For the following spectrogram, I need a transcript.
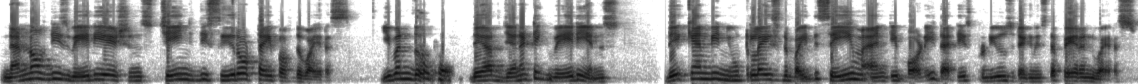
none of these variations change the serotype of the virus. Even though okay. they are genetic variants, they can be neutralized by the same antibody that is produced against the parent virus.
